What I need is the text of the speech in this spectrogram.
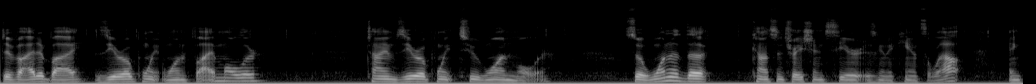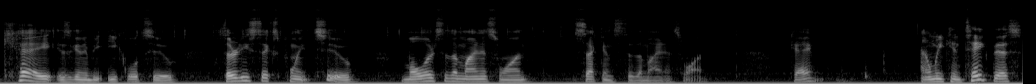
divided by 0.15 molar times 0.21 molar. So one of the concentrations here is going to cancel out, and K is going to be equal to 36.2 molar to the minus 1 seconds to the minus 1. Okay? And we can take this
